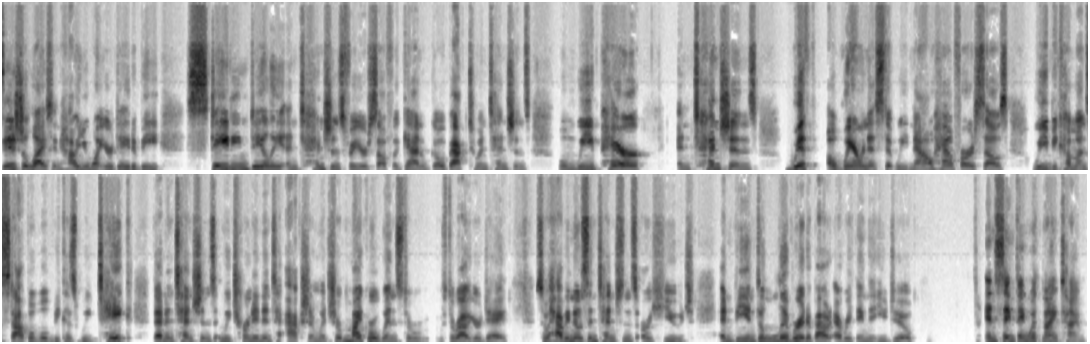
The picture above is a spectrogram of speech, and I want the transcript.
visualizing how you want your day to be, stating daily intentions for yourself. Again, go back to intentions. When we pair intentions with awareness that we now have for ourselves, we become unstoppable because we take that intentions and we turn it into action, which are micro wins through, throughout your day. So, having those intentions are huge and being deliberate about everything that you do. And same thing with nighttime,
